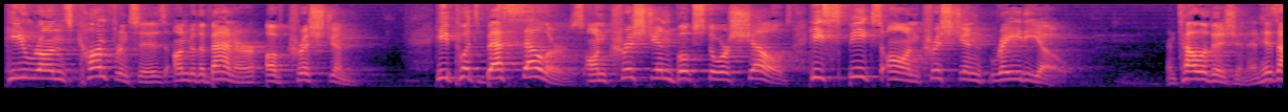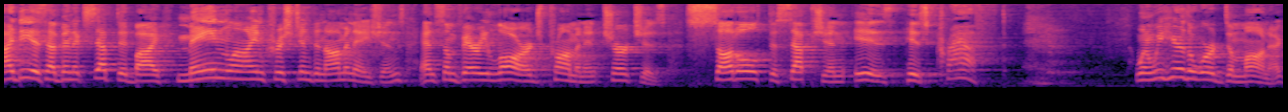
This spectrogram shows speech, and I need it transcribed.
He runs conferences under the banner of Christian. He puts bestsellers on Christian bookstore shelves. He speaks on Christian radio and television, and his ideas have been accepted by mainline Christian denominations and some very large, prominent churches. Subtle deception is his craft. When we hear the word demonic,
